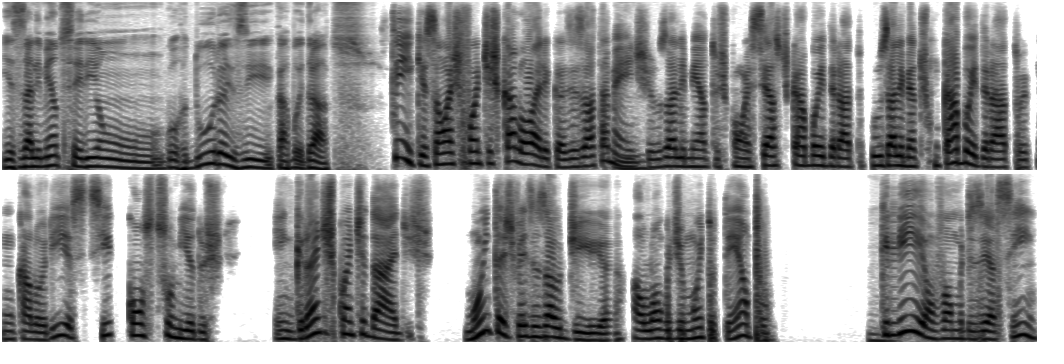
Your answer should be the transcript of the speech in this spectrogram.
E esses alimentos seriam gorduras e carboidratos? Sim, que são as fontes calóricas, exatamente. Hum. Os alimentos com excesso de carboidrato, os alimentos com carboidrato e com calorias, se consumidos em grandes quantidades, muitas vezes ao dia, ao longo de muito tempo, hum. criam, vamos dizer assim,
